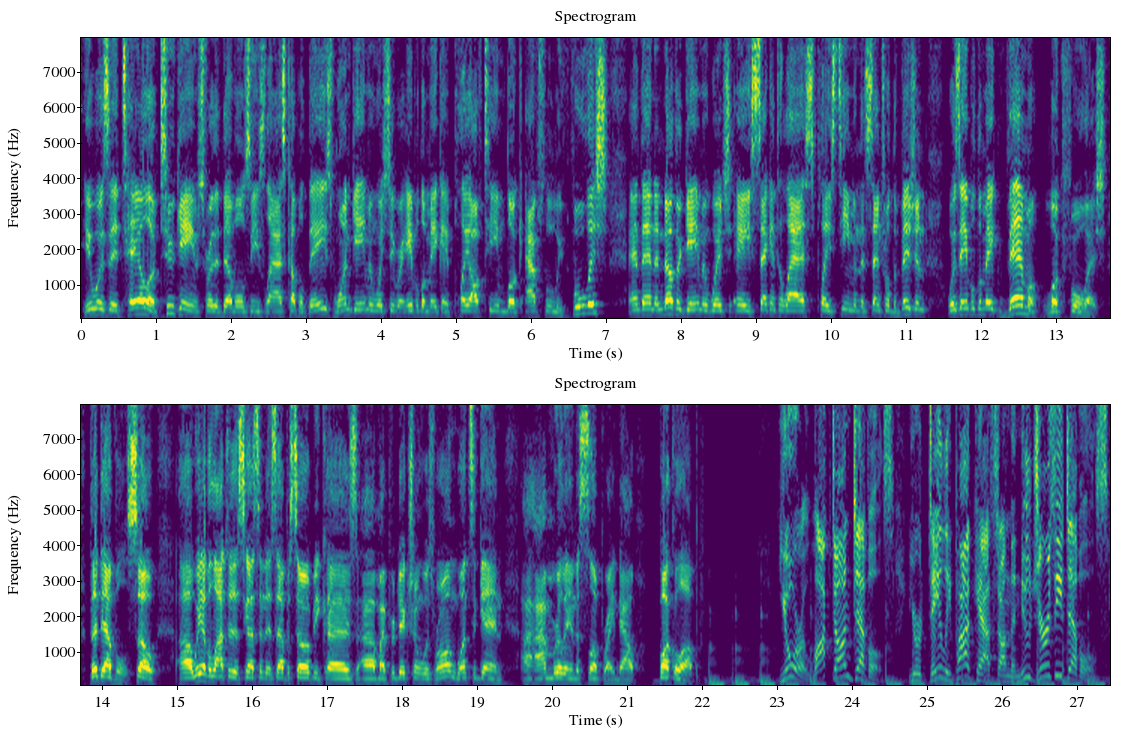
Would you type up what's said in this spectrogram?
It was a tale of two games for the Devils these last couple days. One game in which they were able to make a playoff team look absolutely foolish, and then another game in which a second to last place team in the Central Division was able to make them look foolish, the Devils. So uh, we have a lot to discuss in this episode because uh, my prediction was wrong. Once again, I- I'm really in a slump right now. Buckle up. You're Locked On Devils, your daily podcast on the New Jersey Devils,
